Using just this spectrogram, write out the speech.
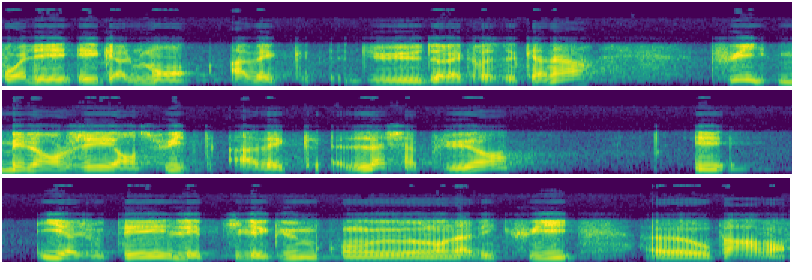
poêlés également avec de la graisse de canard, puis mélangés ensuite avec la chapelure et y ajouter les petits légumes qu'on avait cuits euh, auparavant.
